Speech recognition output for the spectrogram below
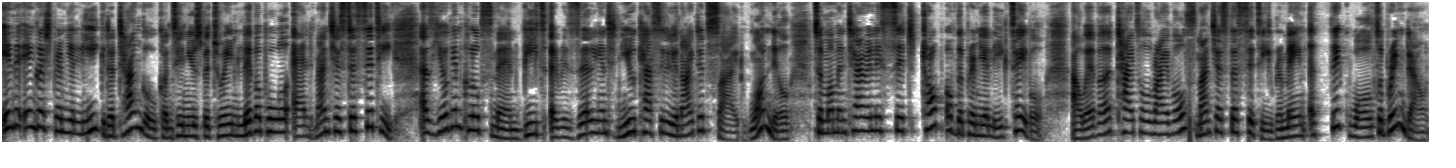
In the English Premier League, the tango continues between Liverpool and Manchester City as Jurgen Klopp's men beat a resilient Newcastle United side 1-0 to momentarily sit top of the Premier League table. However, title rivals Manchester City remain a thick wall to bring down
